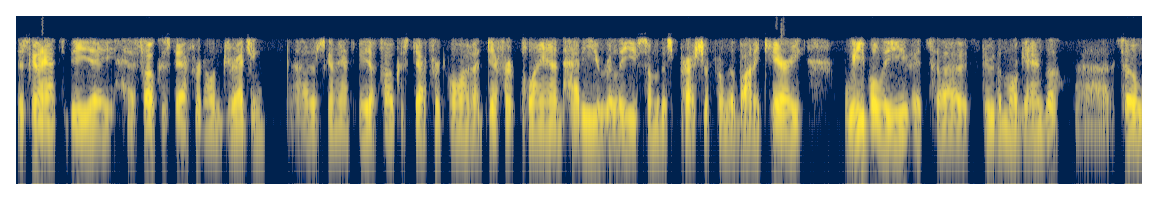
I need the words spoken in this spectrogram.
there's going to have to be a, a focused effort on dredging. Uh, there's going to have to be a focused effort on a different plan. How do you relieve some of this pressure from the Bonnet Carré? We believe it's uh, through the Morganza. Uh, so,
